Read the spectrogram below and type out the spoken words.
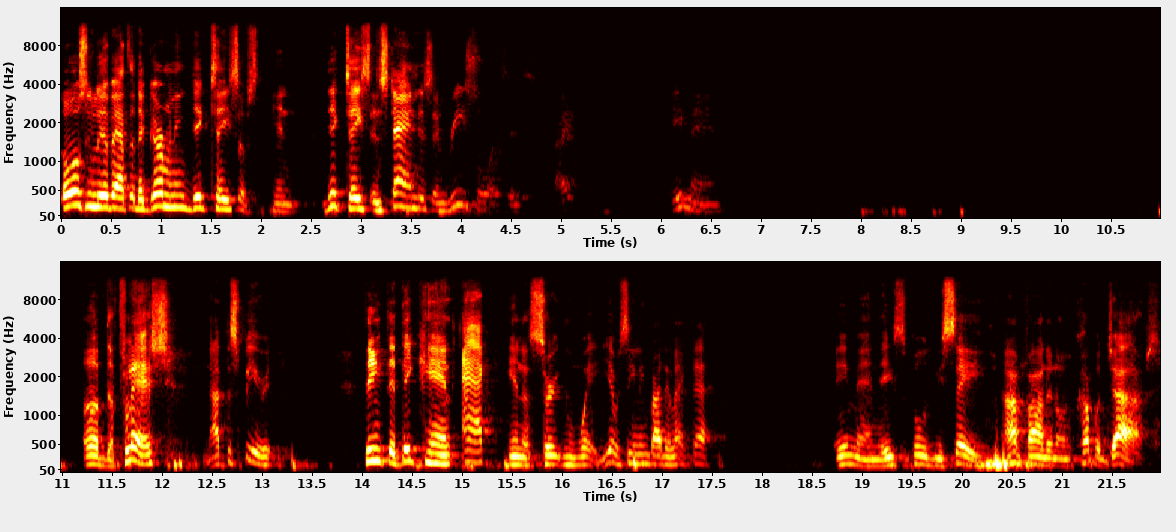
Those who live after the governing dictates of and dictates and standards and resources, right? Amen. Of the flesh, not the spirit, think that they can act in a certain way. You ever seen anybody like that? Amen. They supposed to be saved. I found it on a couple jobs.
